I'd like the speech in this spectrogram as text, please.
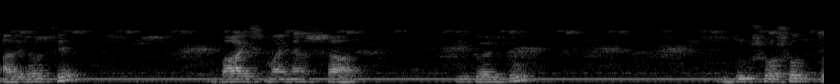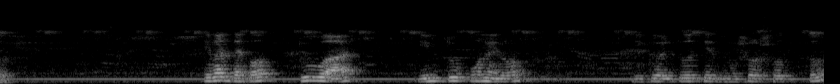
আর এটা হচ্ছে বাইশ মাইনাস সাত ইকুয়াল টু দুশো সত্তর। এবার দেখো টু আর ইন্টু পনেরো ইকুয়াল টু হচ্ছে দুশো সত্তর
